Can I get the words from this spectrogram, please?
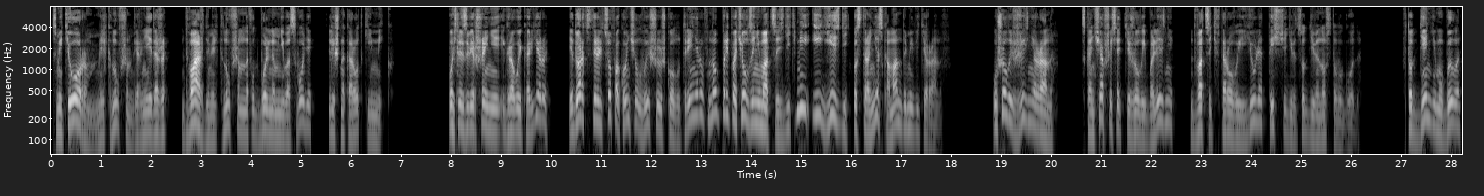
с метеором, мелькнувшим, вернее, даже дважды мелькнувшим на футбольном небосводе лишь на короткий миг. После завершения игровой карьеры Эдуард Стрельцов окончил высшую школу тренеров, но предпочел заниматься с детьми и ездить по стране с командами ветеранов. Ушел из жизни рано, скончавшись от тяжелой болезни 22 июля 1990 года. В тот день ему было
